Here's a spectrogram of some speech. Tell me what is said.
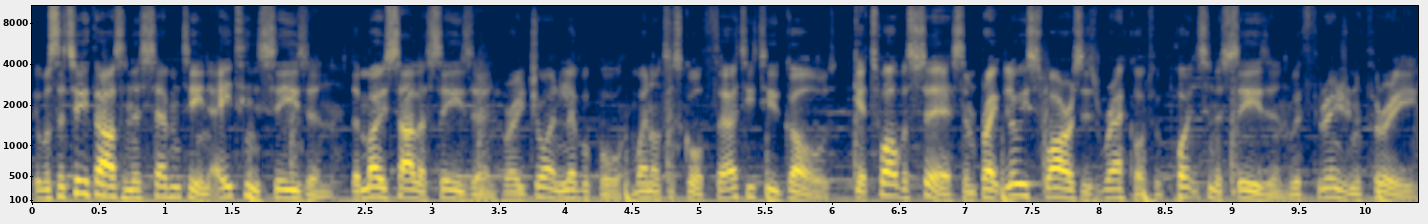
It was the 2017 18 season, the Mo Salah season, where he joined Liverpool and went on to score 32 goals, get 12 assists, and break Luis Suarez's record for points in a season with 303.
